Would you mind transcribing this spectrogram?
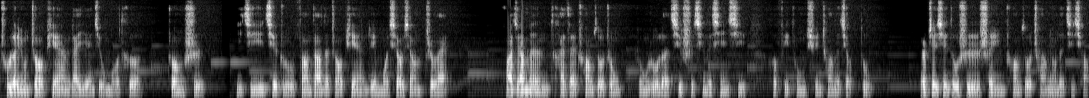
除了用照片来研究模特、装饰，以及借助放大的照片临摹肖像之外，画家们还在创作中融入了纪实性的信息和非同寻常的角度，而这些都是摄影创作常用的技巧。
